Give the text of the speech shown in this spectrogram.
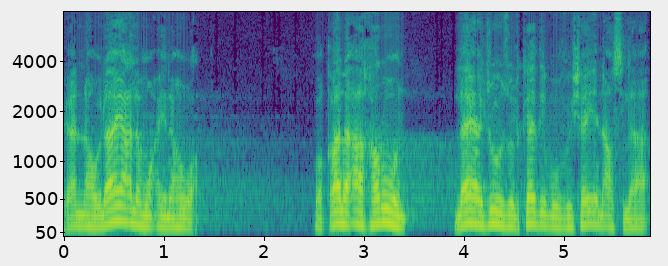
لأنه لا يعلم أين هو وقال آخرون لا يجوز الكذب في شيء أصلا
